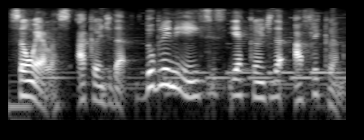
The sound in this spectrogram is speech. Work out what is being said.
São elas a Candida dubliniensis e a Candida africana.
